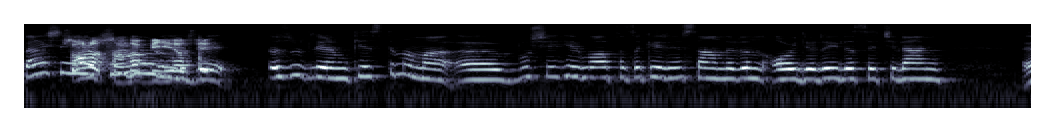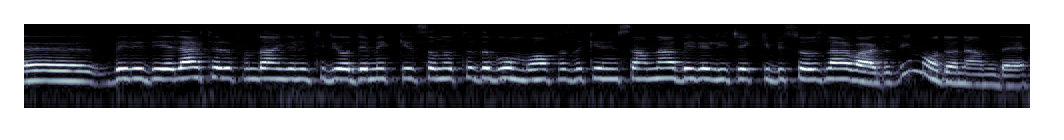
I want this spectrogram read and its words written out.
Ben şey Sonrasında bir yazı... De, özür dilerim kestim ama e, bu şehir muhafazakar insanların oylarıyla seçilen e, belediyeler tarafından yönetiliyor. Demek ki sanatı da bu muhafazakar insanlar belirleyecek gibi sözler vardı değil mi o dönemde?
